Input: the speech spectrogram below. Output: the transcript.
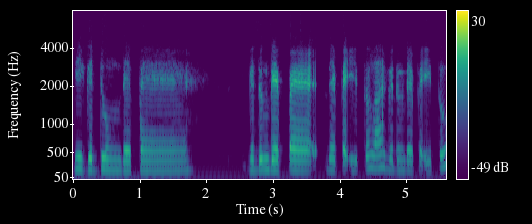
di gedung DP gedung DP DP itulah gedung DP itu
